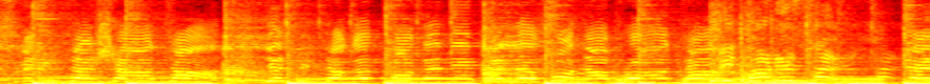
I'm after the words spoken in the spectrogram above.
Smith and Sharton. You sit on the and the telephone operator. Sit on the.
